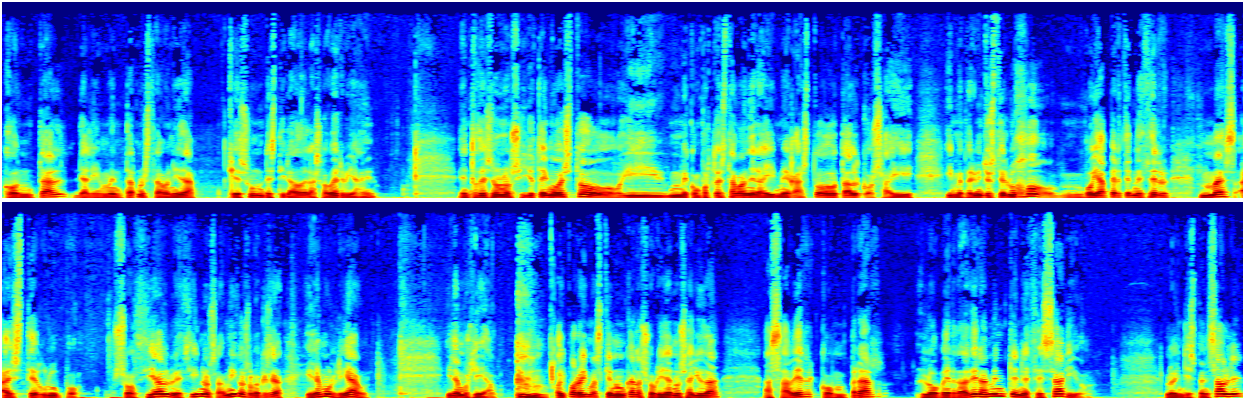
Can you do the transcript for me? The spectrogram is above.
con tal de alimentar nuestra vanidad, que es un destilado de la soberbia, ¿eh? Entonces, no, no, si yo tengo esto y me comporto de esta manera y me gasto tal cosa y, y me permito este lujo, voy a pertenecer más a este grupo social, vecinos, amigos o lo que sea. Y le hemos liado. Y le hemos liado. hoy por hoy, más que nunca, la sobriedad nos ayuda a saber comprar lo verdaderamente necesario, lo indispensable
